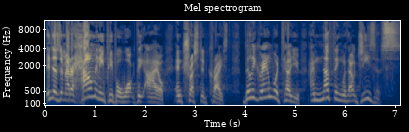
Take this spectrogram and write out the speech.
It doesn't matter how many people walked the aisle and trusted Christ. Billy Graham would tell you, I'm nothing without Jesus.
